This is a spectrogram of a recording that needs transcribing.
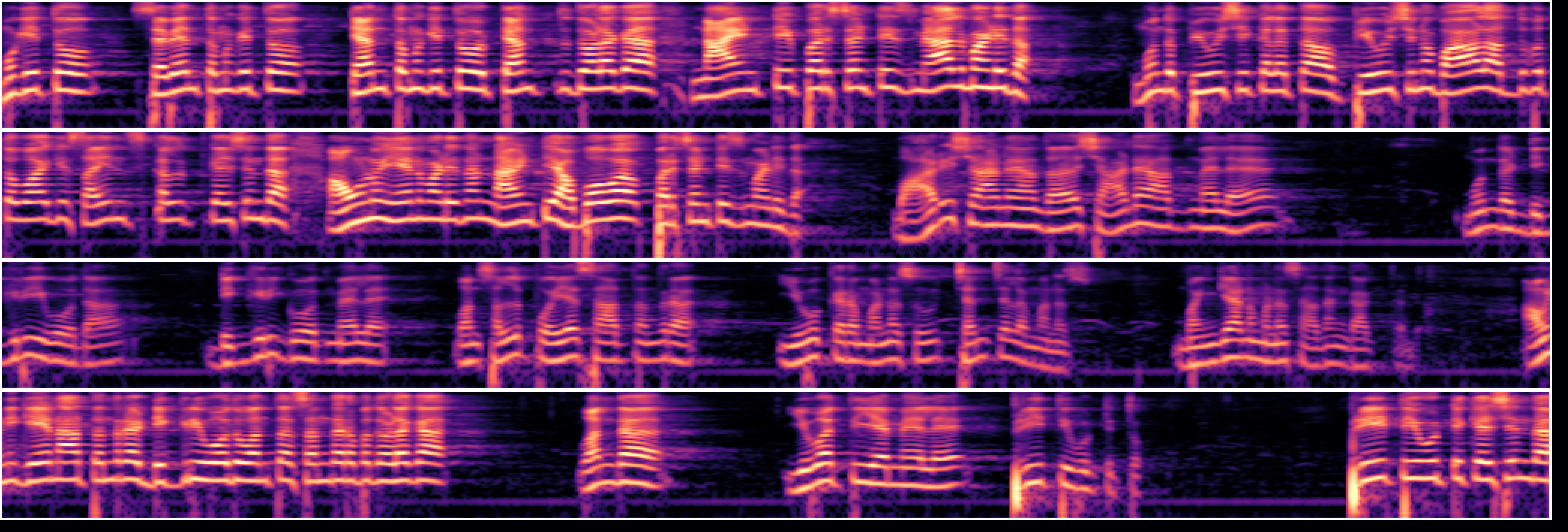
ಮುಗೀತು. ಸೆವೆಂತ್ ಮುಗೀತು ಟೆಂತ್ ಮುಗೀತು ಟೆಂತ್ದೊಳಗೆ ನೈಂಟಿ ಪರ್ಸೆಂಟೇಜ್ ಮ್ಯಾಲ್ ಮಾಡಿದ. ಮುಂದೆ ಪಿ ಯು ಸಿ ಕಲಿತ ಪಿ ಯು ಸಿನೂ ಭಾಳ ಅದ್ಭುತವಾಗಿ ಸೈನ್ಸ್ ಕಲಿತ ಕೈಸಿಂದ ಅವನು ಏನು ಮಾಡಿದ ನೈಂಟಿ ಅಬೋವ ಪರ್ಸೆಂಟೇಜ್ ಮಾಡಿದ. ಭಾರಿ ಶಾಣೆ ಅದ ಶಾಣೆ ಆದಮೇಲೆ ಮುಂದೆ ಡಿಗ್ರಿ ಓದ ಡಿಗ್ರಿಗೆ ಹೋದ್ಮೇಲೆ ಒಂದು ಸ್ವಲ್ಪ ವಯಸ್ಸು ಆತಂದ್ರೆ ಯುವಕರ ಮನಸ್ಸು ಚಂಚಲ ಮನಸ್ಸು, ಮಂಗ್ಯಾನ ಮನಸ್ಸು ಆದಂಗೆ ಆಗ್ತದೆ. ಅವನಿಗೇನಾತಂದ್ರೆ ಡಿಗ್ರಿ ಓದುವಂಥ ಸಂದರ್ಭದೊಳಗೆ ಒಂದು ಯುವತಿಯ ಮೇಲೆ ಪ್ರೀತಿ ಹುಟ್ಟಿತು. ಪ್ರೀತಿ ಹುಟ್ಟಿ ಕೇಸಿಂದ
